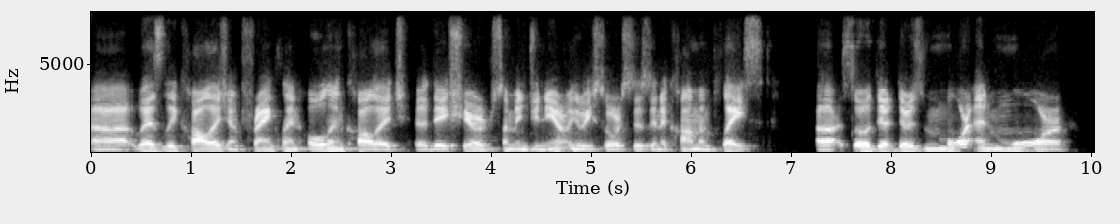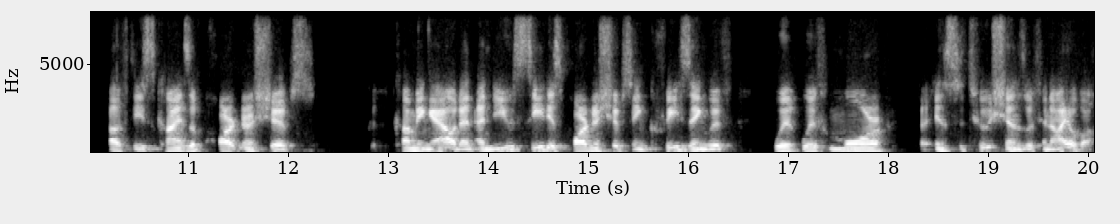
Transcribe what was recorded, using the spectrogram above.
uh, Wellesley College, and Franklin Olin College, uh, they share some engineering resources in a common place. Uh, so there, there's more and more of these kinds of partnerships coming out, and, and you see these partnerships increasing with, with, with more institutions within Iowa.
